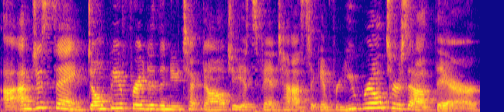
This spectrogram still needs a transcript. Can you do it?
I'm just saying, don't be afraid of the new technology. It's fantastic. And for you realtors out there,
